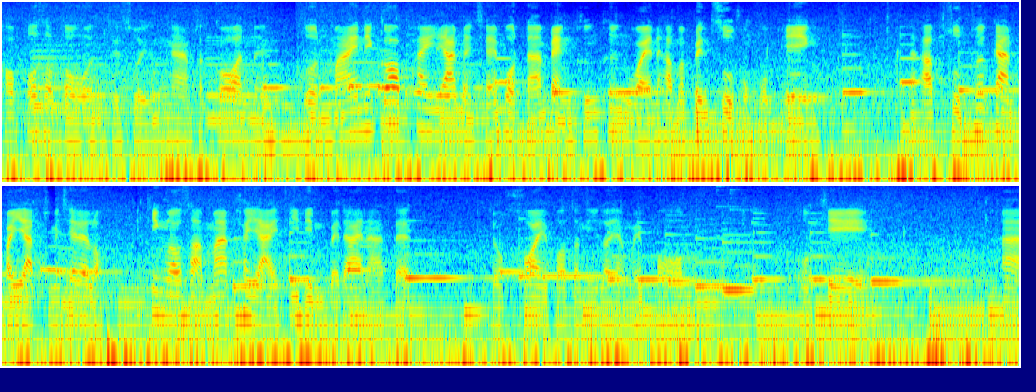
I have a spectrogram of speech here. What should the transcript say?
คอปเปอร์สโตนสวยๆงามๆสักก้อนหนึ่งส่วนไม้นี่ก็พยายามแบ่งใช้หมดนะแบ่งครึ่งๆไว้นะครับ มันเป็นสูตรของผมเองนะครับสูตรเพื่อการประหยัดไม่ใช่อะไรหรอกจริงเราสามารถขยายที่ดินไปได้นะ แต่เดี๋ยวค่อยเพราะตอนนี้เรายังไม่พร้อม โอเคอ่า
